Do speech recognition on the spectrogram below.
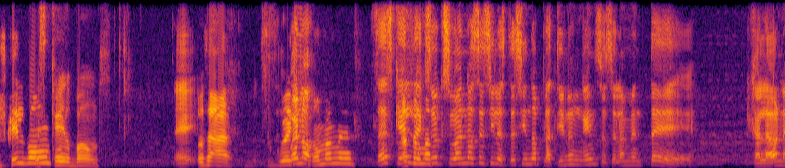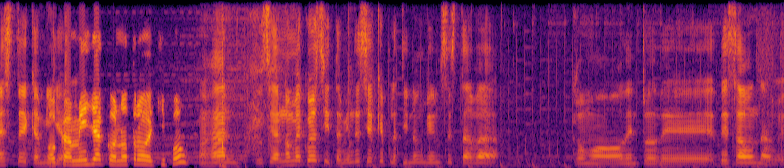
Scalebound. Scale Bones. Eh, O sea, güey, Bueno. no mames. ¿Sabes qué? El de Xbox One no sé si lo está haciendo Platinum Games o solamente jalaron a este Camilla. O güey. Camilla con otro equipo. Ajá, o sea, no me acuerdo si también decía que Platinum Games estaba como dentro de, de esa onda, güey.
